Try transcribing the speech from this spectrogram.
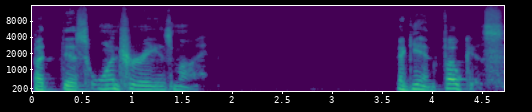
but this one tree is mine. Again, focus.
